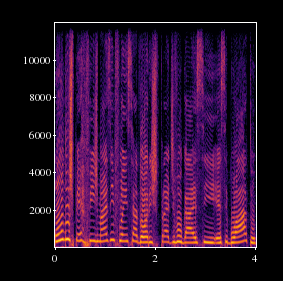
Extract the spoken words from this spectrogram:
um dos perfis mais influenciadores para divulgar esse, esse boato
